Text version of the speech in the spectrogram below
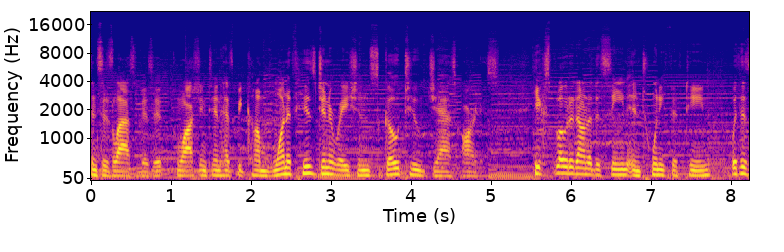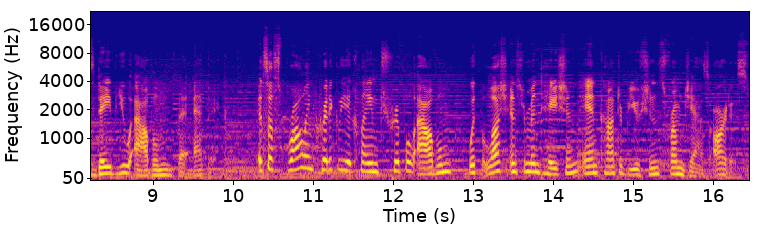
Since his last visit, Washington has become one of his generation's go to jazz artists. He exploded onto the scene in 2015 with his debut album, The Epic. It's a sprawling, critically acclaimed triple album with lush instrumentation and contributions from jazz artists.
